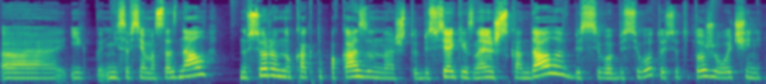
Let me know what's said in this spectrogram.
э, и не совсем осознал, но все равно как-то показано, что без всяких, знаешь, скандалов, без всего, без всего, то есть это тоже очень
